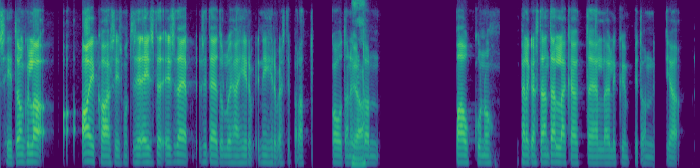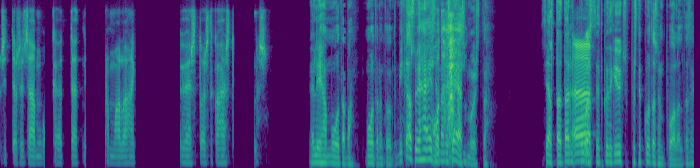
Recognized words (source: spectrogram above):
siitä on kyllä aikaa siis, mutta se ei sitä, ei sitä, sitä ei tullut ihan hir, niin hirveästi pelattu. Kouta nyt on paukkunut pelkästään tällä käyttäjällä yli 10 tonnit ja sitten jos lisää muut käyttäjät, niin varmaan ollaan 11-12 Eli ihan muutama, muutama tunti. Mikä on sun ihan ensimmäinen CS-muisto? Sieltä taitaa nyt tulla sitten kuitenkin 1.6 puolelta se.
